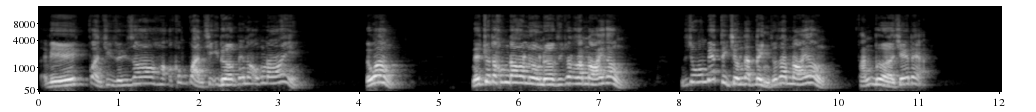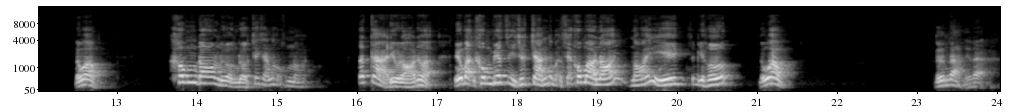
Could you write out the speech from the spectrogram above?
Tại vì quản trị rủi ro họ không quản trị được nên họ không nói. Đúng không? Nếu chúng ta không đo lường được thì chúng ta dám nói không? Chúng ta không biết thị trường đạt đỉnh chúng ta dám nói không? Phán bừa là chết đấy ạ. Đúng không? Không đo lường được chắc chắn họ không nói. Tất cả điều đó được ạ. Nếu bạn không biết gì chắc chắn thì bạn sẽ không bao nói. Nói thì sẽ bị hớ. Đúng không? Đơn giản thế ạ.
